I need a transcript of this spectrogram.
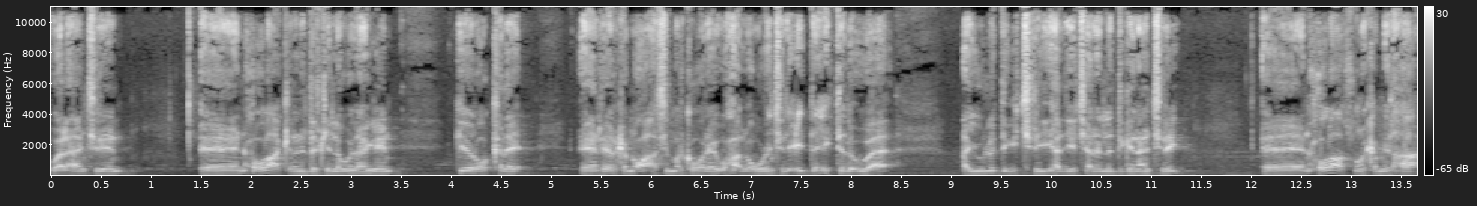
waa lahaan jireen xoolaha kalena dadkay la wadaageen geeloo kale reerka noocaasi marka hore waxaa loo ohan jiray cidda xigtada u ah ayuu la degi jiray hadiyo jeera la deganaan jiray. Xoolahaasuna ka mid ahaa.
